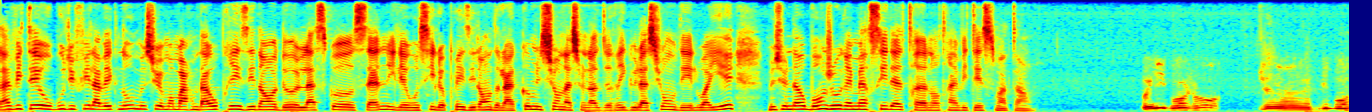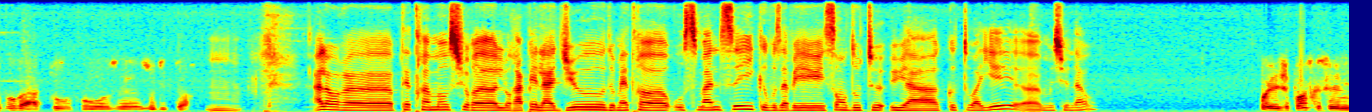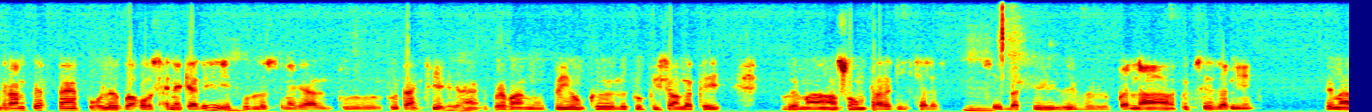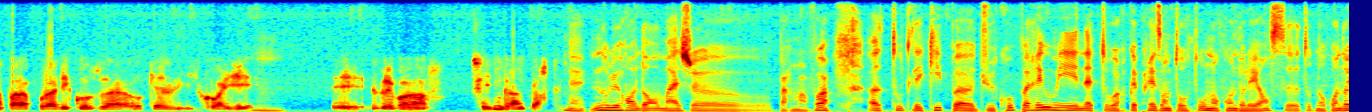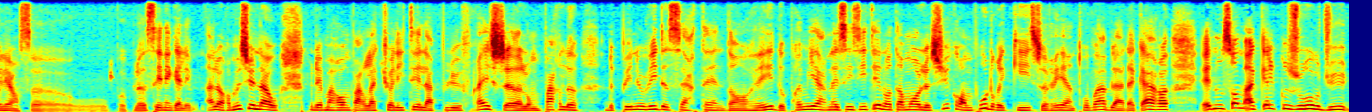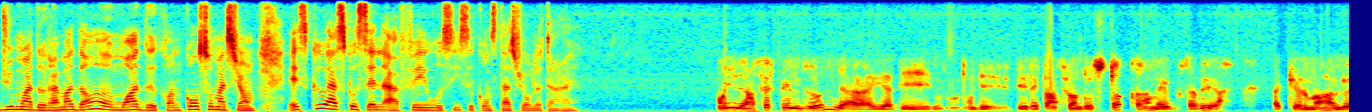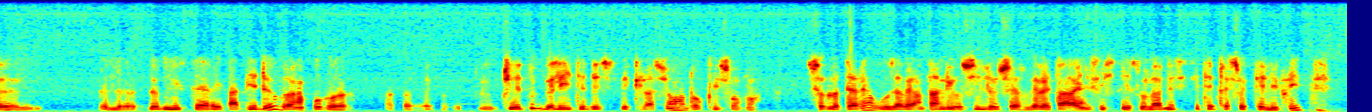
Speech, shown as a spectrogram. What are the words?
L'invité au bout du fil avec nous, M. Momardao, président de l'ASCO-SEN. Il est aussi le président de la Commission nationale de régulation des loyers. M. Ndao, bonjour et merci d'être notre invité ce matin. Oui, bonjour. Je dis bonjour à tous vos euh, auditeurs. Hmm. Alors, euh, peut-être un mot sur euh, le rappel à Dieu de Maître Ousmane Sey que vous avez sans doute eu à côtoyer, M. Ndao oui, je pense que c'est une grande perte hein, pour le barreau sénégalais et pour le Sénégal tout, entier. Hein. Vraiment, nous prions que le Tout-Puissant l'accueille vraiment en son paradis céleste. Mm. Il s'est battu euh, pendant toutes ces années, vraiment par rapport à des causes euh, auxquelles il croyait. Mm. Et vraiment, c'est une grande perte. nous lui rendons hommage euh, par ma voix. à toute l'équipe euh, du groupe Réumi Network. Présentons nos condoléances, euh, toutes nos condoléances au peuple sénégalais. Alors, Monsieur Nao, nous démarrons par l'actualité la plus fraîche. L'on parle de pénurie de certaines denrées de première nécessité, notamment le sucre en poudre qui serait introuvable à Dakar. Et nous sommes à quelques jours du, du mois de Ramadan, un mois de grande consommation. Est-ce que Ascosen a fait aussi ce constat sur le terrain? Oui, dans certaines zones, il y a, des, rétentions de stock, hein, mais vous savez, actuellement, le, ministère est à pied d'œuvre hein, pour euh, tuer toute velléité de spéculation. Donc, ils sont sur le terrain. Vous avez entendu aussi le chef de l'État insister sur la nécessité de respecter les prix.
